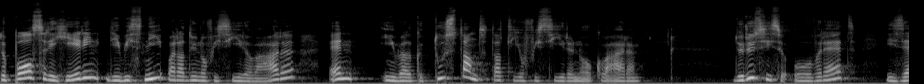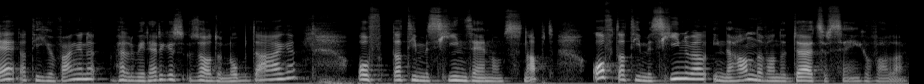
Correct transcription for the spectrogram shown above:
De Poolse regering die wist niet waar dat hun officieren waren en in welke toestand dat die officieren ook waren. De Russische overheid die zei dat die gevangenen wel weer ergens zouden opdagen, of dat die misschien zijn ontsnapt, of dat die misschien wel in de handen van de Duitsers zijn gevallen.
